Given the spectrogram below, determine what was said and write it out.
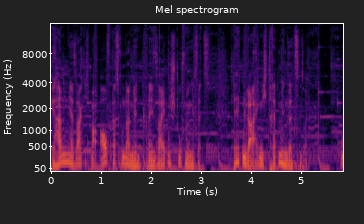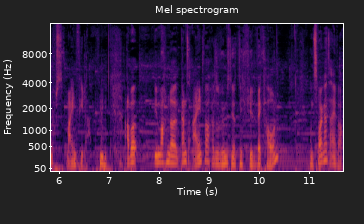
Wir haben ja, sag ich mal, auf das Fundament an den Seiten Stufen gesetzt. Da hätten wir eigentlich Treppen hinsetzen sollen. Ups, mein Fehler. Aber wir machen da ganz einfach, also wir müssen jetzt nicht viel weghauen. Und zwar ganz einfach.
